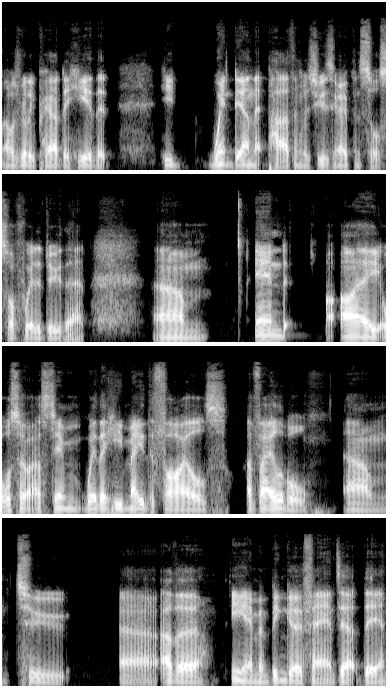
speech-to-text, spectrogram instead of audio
I was really proud to hear that he went down that path and was using open source software to do that. Um, and I also asked him whether he made the files available um, to uh, other EM and Bingo fans out there,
